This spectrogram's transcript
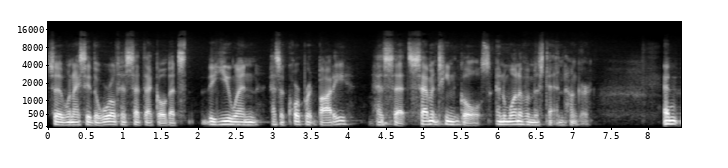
So when I say the world has set that goal, that's the UN as a corporate body has set 17 goals, and one of them is to end hunger. And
